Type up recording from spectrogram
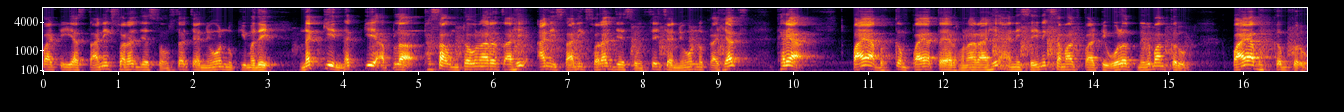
पार्टी या स्थानिक स्वराज्य संस्थाच्या निवडणुकीमध्ये नक्की नक्की आपला ठसा उमटवणारच आहे आणि स्थानिक स्वराज्य संस्थेच्या निवडणुका ह्याच खऱ्या पाया भक्कम पाया तयार होणार आहे आणि सैनिक समाज पार्टी ओळख निर्माण करून पाया भक्कम करून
